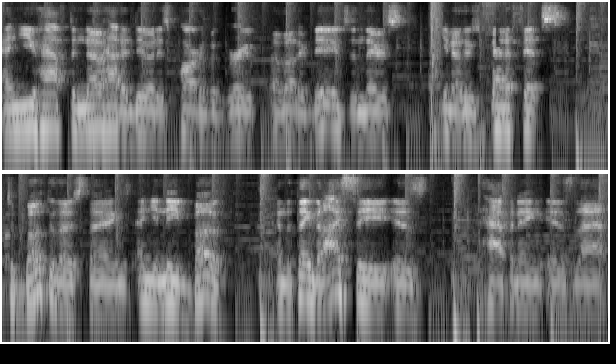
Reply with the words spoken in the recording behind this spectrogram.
and you have to know how to do it as part of a group of other dudes. And there's you know there's benefits to both of those things, and you need both. And the thing that I see is happening is that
